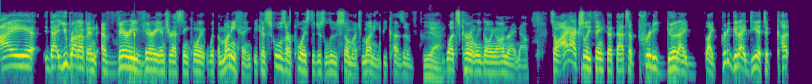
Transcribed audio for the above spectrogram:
I that you brought up an, a very very interesting point with the money thing because schools are poised to just lose so much money because of Yeah. what's currently going on right now. So I actually think that that's a pretty good I like pretty good idea to cut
